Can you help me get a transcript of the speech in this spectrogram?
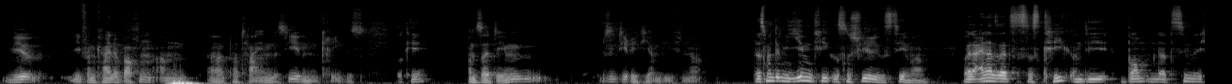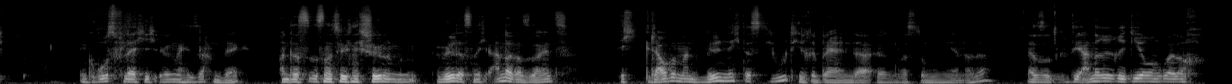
wir liefern keine Waffen an äh, Parteien des Jemenkrieges. Okay. Und seitdem sind die richtig am Beefen, ja. Das mit dem Jemenkrieg ist ein schwieriges Thema. Weil einerseits ist das Krieg und die bomben da ziemlich großflächig irgendwelche Sachen weg. Und das ist natürlich nicht schön und man will das nicht. Andererseits, Ich glaube, man will nicht, dass die Houthi-Rebellen da irgendwas dominieren, oder? Also die andere Regierung war doch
